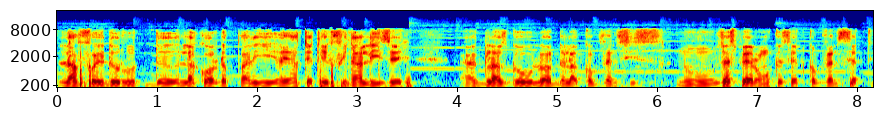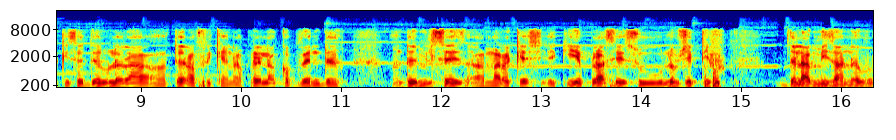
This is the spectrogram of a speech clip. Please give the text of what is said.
La feuille de route de l'accord de Paris ayant été finalisée à Glasgow lors de la COP26, nous espérons que cette COP27 qui se déroulera en terre africaine après la COP22 en 2016 à Marrakech et qui est placée sous l'objectif de la mise en œuvre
